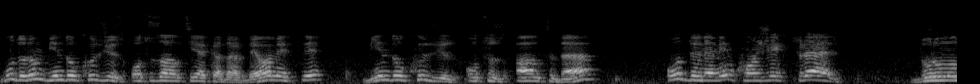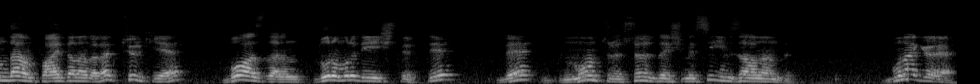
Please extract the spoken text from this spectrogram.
Bu durum 1936'ya kadar devam etti. 1936'da o dönemin konjektürel durumundan faydalanarak Türkiye Boğazların durumunu değiştirdi ve Montreux Sözleşmesi imzalandı. Buna göre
